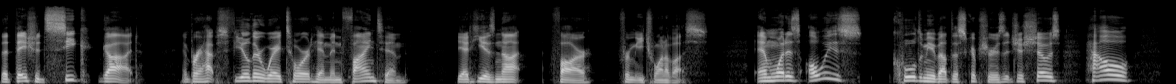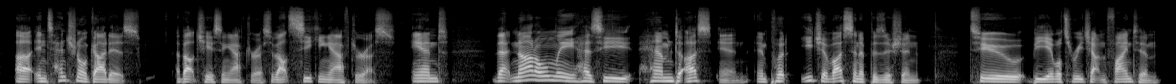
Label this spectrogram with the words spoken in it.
that they should seek God and perhaps feel their way toward him and find him, yet he is not far from each one of us. And what is always cool to me about this scripture is it just shows how uh, intentional God is about chasing after us, about seeking after us. And that not only has he hemmed us in and put each of us in a position to be able to reach out and find him,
